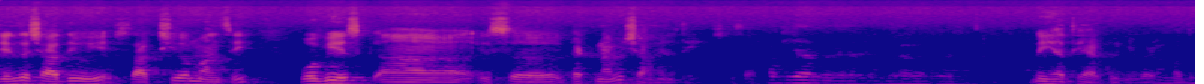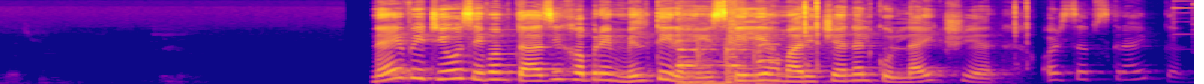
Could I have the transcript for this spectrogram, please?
जिनसे शादी हुई है साक्षी और मानसी वो भी इस आ, इस घटना में शामिल थी। उसके साथ नहीं हथियार कोई नहीं बरामद हुआ इसमें नए वीडियोस एवं ताज़ी खबरें मिलती रहें। इसके लिए हमारे चैनल को लाइक शेयर और सब्सक्राइब करना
